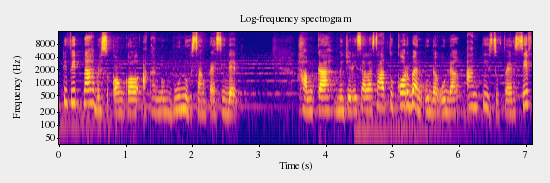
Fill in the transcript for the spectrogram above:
difitnah bersekongkol akan membunuh sang presiden. Hamka menjadi salah satu korban undang-undang anti subversif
